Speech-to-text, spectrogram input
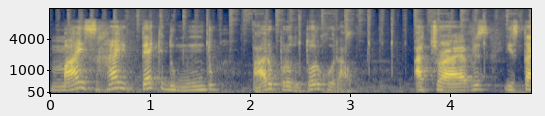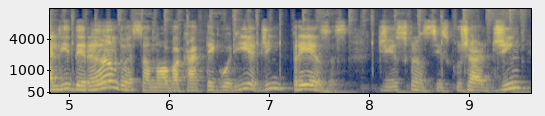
mais high-tech do mundo para o produtor rural. A Travis está liderando essa nova categoria de empresas, diz Francisco Jardim,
